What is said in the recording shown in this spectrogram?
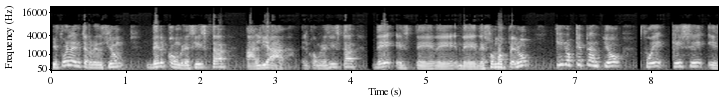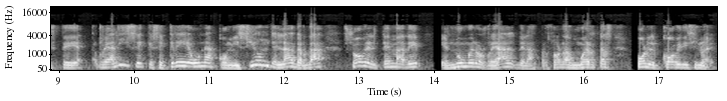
y fue la intervención del congresista Aliaga, el congresista de, este, de, de, de Somos Perú, que lo que planteó fue que se este, realice, que se cree una comisión de la verdad sobre el tema de el número real de las personas muertas por el COVID-19.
